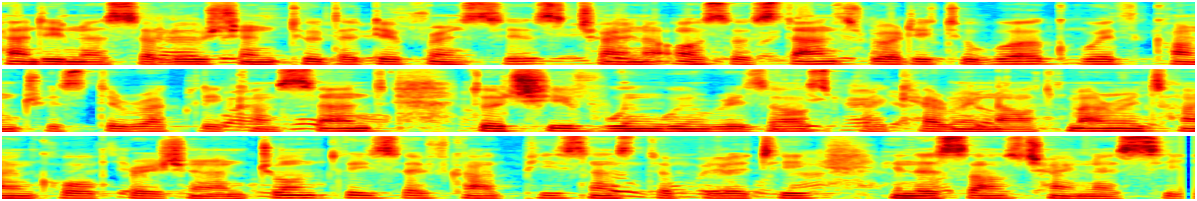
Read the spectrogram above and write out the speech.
Pending a solution to the differences, China also stands ready to work with countries directly concerned to achieve win-win results by carrying out maritime cooperation and jointly safeguard peace and stability in the South China Sea.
